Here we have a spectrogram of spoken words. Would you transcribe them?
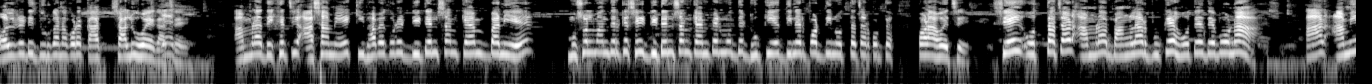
অলরেডি দুর্গানগরে কাজ চালু হয়ে গেছে আমরা দেখেছি আসামে কিভাবে করে ডিটেনশন ক্যাম্প বানিয়ে মুসলমানদেরকে সেই ডিটেনশন ক্যাম্পের মধ্যে ঢুকিয়ে দিনের পর দিন অত্যাচার করতে করা হয়েছে সেই অত্যাচার আমরা বাংলার বুকে হতে দেব না আর আমি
